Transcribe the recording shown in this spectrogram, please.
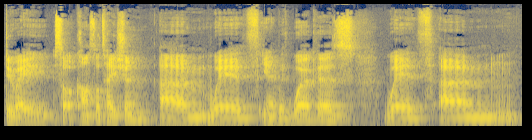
do a sort of consultation um, with you know with workers with um,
